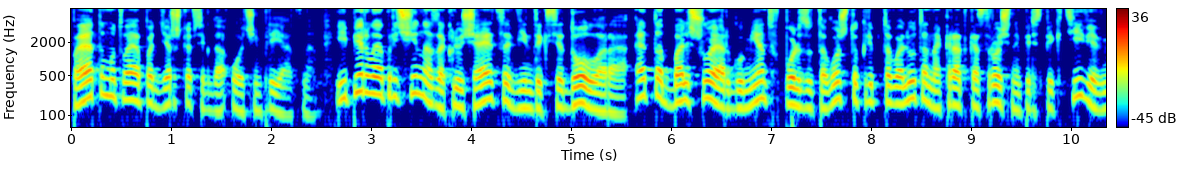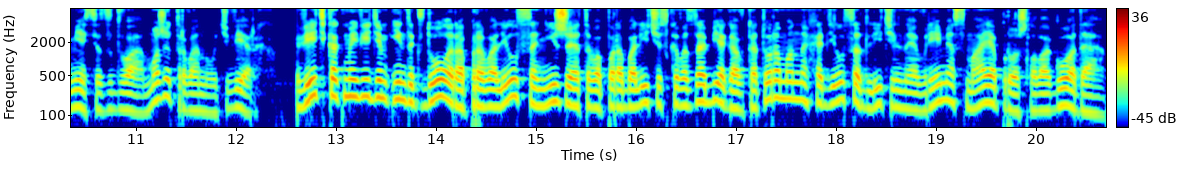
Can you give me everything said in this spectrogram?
Поэтому твоя поддержка всегда очень приятна. И первая причина заключается в индексе доллара. Это большой аргумент в пользу того, что криптовалюта на краткосрочной перспективе в месяц-два может рвануть вверх. Ведь, как мы видим, индекс доллара провалился ниже этого параболического забега, в котором он находился длительное время с мая прошлого года.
